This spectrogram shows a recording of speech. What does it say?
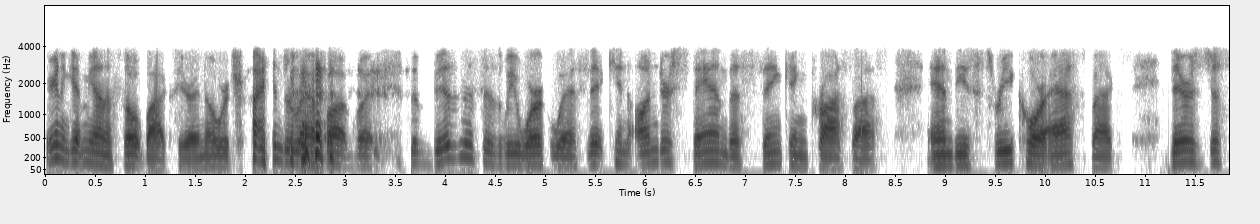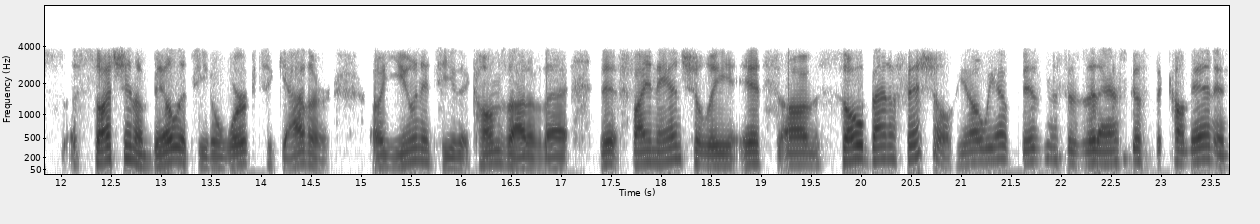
you're going to get me on a soapbox here. I know we're trying to wrap up, but the businesses we work with that can understand the thinking process and these three core aspects, there's just such an ability to work together a unity that comes out of that that financially it's um so beneficial. You know we have businesses that ask us to come in and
